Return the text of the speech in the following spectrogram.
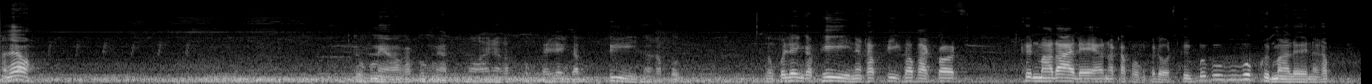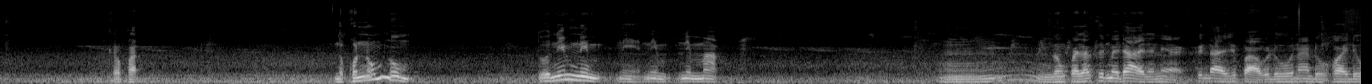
มาเร็ว ลูกแมวครับ ลูกแมวน้อยนะครับ ผมไปเล่นกับพี่นะครับผม ลงไปเล่นกับพี่นะครับ พี่ข้าวผัดก็ขึ้นมาได้แล้วนะครับ ผมกระโดดขึ้นปุ๊บปุ๊บปุ๊บขึ้นมาเลยนะครับข้าวผัด นกขนนุ่มนุ่มๆตัวนิ่มนิ่มๆนี่นิ่มนิ่มมากลงไปแล้วขึ้นไม่ได้นะเนี่ย ขึ้นได้หรือเปล่าไปดูนะดูคอยดู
